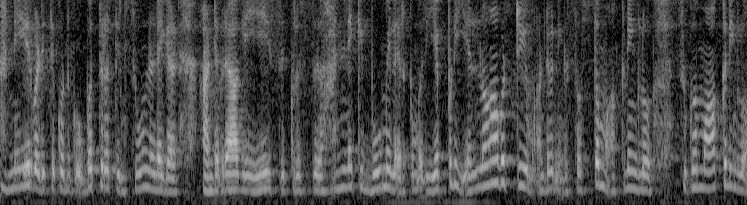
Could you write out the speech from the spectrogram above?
கண்ணீர் வடித்து கொண்டு உபத்திரத்தின் சூழ்நிலைகள். ஆண்டவராக இயேசு கிறிஸ்து அன்னைக்கு பூமியில் இருக்கும்போது எப்படி எல்லாவற்றையும் ஆண்டவர் நீங்கள் சொஸ்தமாக்குனீங்களோ சுகமாக்குனீங்களோ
